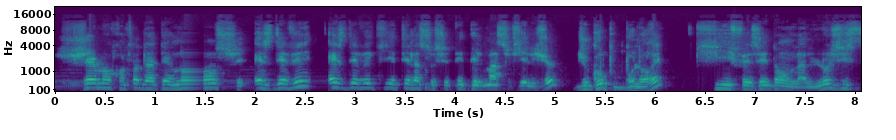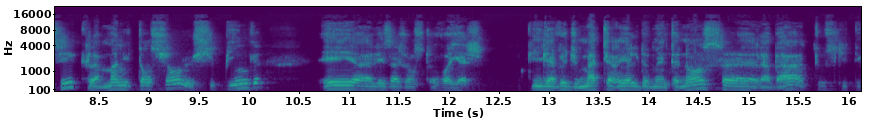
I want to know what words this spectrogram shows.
J'ai mon contrat d'alternance chez SDV. SDV qui était la société d'Elmas Vieljeu du groupe Bolloré, qui faisait dans la logistique, la manutention, le shipping et euh, les agences de voyage il y avait du matériel de maintenance euh, là-bas, tout ce qui était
